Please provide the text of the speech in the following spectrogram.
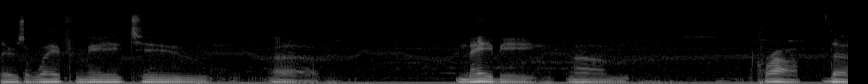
there's a way for me to uh, maybe um, crop the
